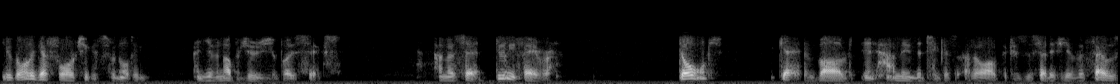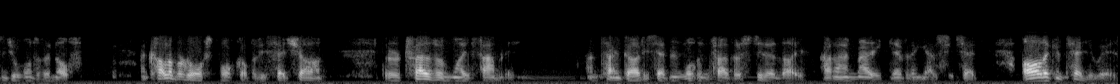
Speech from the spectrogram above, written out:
you're going to get four tickets for nothing, and you have an opportunity to buy six. and I said, do me a favour, don't get involved in handling the tickets at all because I said if you have a thousand, you won't have enough. And Colm O'Rourke spoke up and he said, Sean, there are 12 in my family. And thank God he said my mother and father are still alive and I'm married and everything else. He said, all I can tell you is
